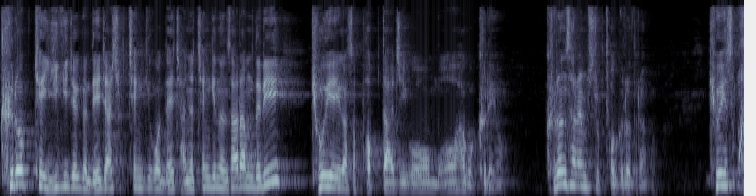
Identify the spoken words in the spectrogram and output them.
그렇게 이기적이고 내 자식 챙기고 내 자녀 챙기는 사람들이 교회에 가서 법 따지고 뭐 하고 그래요. 그런 사람일수록 더 그러더라고. 교회에서 막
